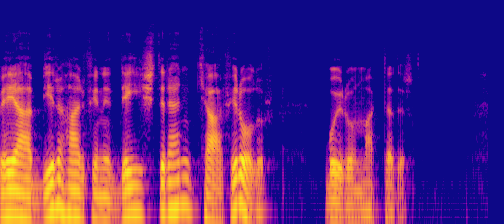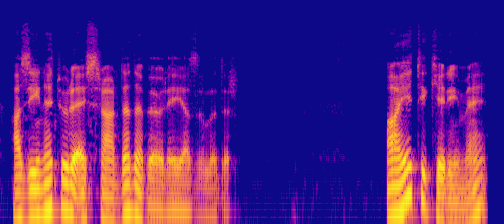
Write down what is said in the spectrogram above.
veya bir harfini değiştiren kâfir olur buyurulmaktadır. Hazinetül Esrar'da da böyle yazılıdır. Ayet-i kerime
